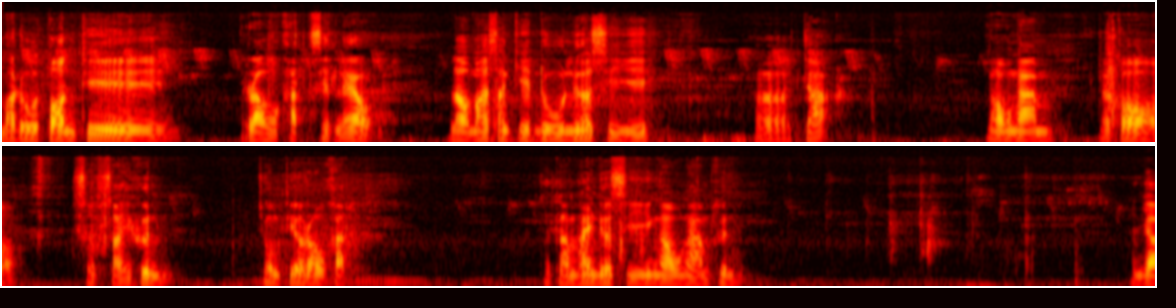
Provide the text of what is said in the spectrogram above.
มาดูตอนที่เราขัดเสร็จแล้ว เรามาสังเกตดูเนื้อสีออจะเงางาม แล้วก็สดใสขึ้น ช่วงที่เราขัด จะทำให้เนื้อสีเงางามขึ้นยา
